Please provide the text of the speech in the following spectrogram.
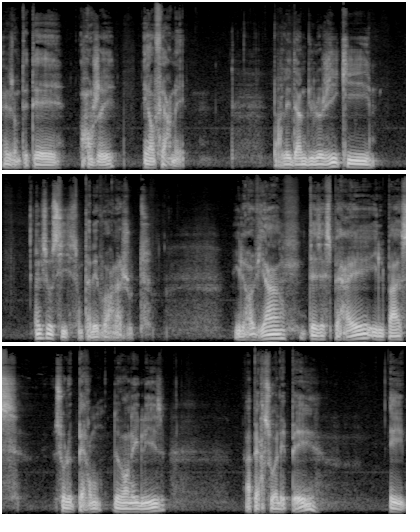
Elles ont été rangées et enfermées par les dames du logis qui, elles aussi, sont allées voir la joute. Il revient, désespéré, il passe sur le perron devant l'église, aperçoit l'épée, et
